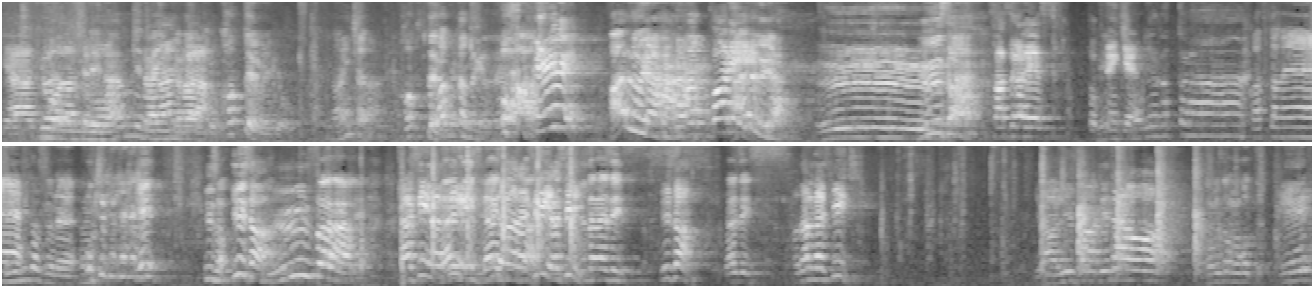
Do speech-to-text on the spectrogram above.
いや。今日はだってもうなんでないんかななん勝ったよね今日ないんじゃない勝ったよあったんだけどねえあるや。んや。っぱりあるや。んうーさんさすがです得点圏。盛り上がったな。よかった見ねたっすよね。お来た来た来たえゆうさん。ゆうさん。うーさナイスイナイスイナイスイナイスイナイスイナイスですゆうさナイスですん渡るナイスピーチいやゆうさん出たよ。おめさんもよかったよえ？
